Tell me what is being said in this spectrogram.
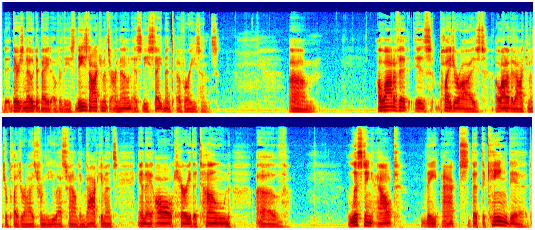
There's no debate over these. These documents are known as the Statement of Reasons. Um, a lot of it is plagiarized. A lot of the documents are plagiarized from the U.S. founding documents, and they all carry the tone of listing out the acts that the king did,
